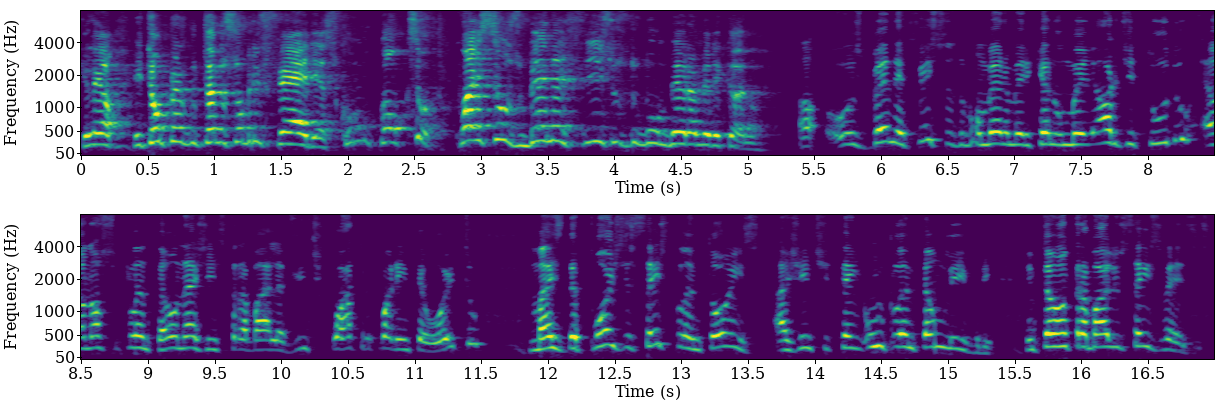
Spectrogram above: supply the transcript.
Que legal. Então, perguntando sobre férias, como, são, quais são os benefícios do bombeiro americano? Os benefícios do bombeiro americano, o melhor de tudo é o nosso plantão, né? A gente trabalha 24 e 48, mas depois de seis plantões, a gente tem um plantão livre. Então, eu trabalho seis vezes.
